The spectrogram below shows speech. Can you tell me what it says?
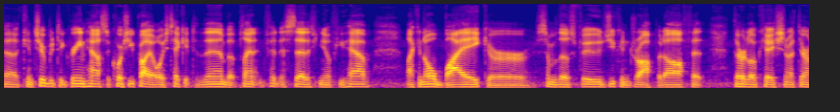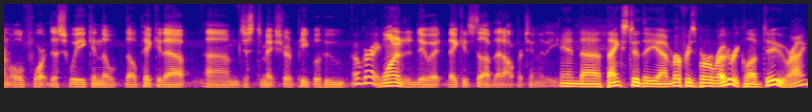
uh, contribute to Greenhouse, of course you probably always take it to them. But Planet Fitness said if you know if you have like an old bike or some of those foods, you can drop it off at their location right there on Old Fort this week, and they'll they'll pick it up um, just to make sure people who oh, great. wanted to do it they could still have that opportunity. And uh, thanks to the uh, Murfreesboro Rotary Club too, right?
